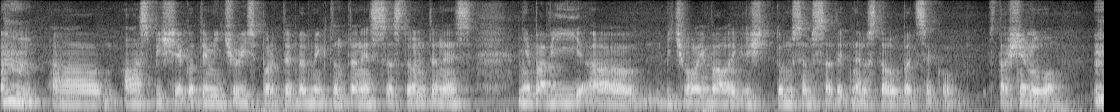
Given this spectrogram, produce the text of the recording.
a, ale spíš jako ty míčové sporty, badminton, tenis, stolní tenis, mě baví uh, beach volleyball, i když tomu jsem se teď nedostal vůbec jako strašně dlouho.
